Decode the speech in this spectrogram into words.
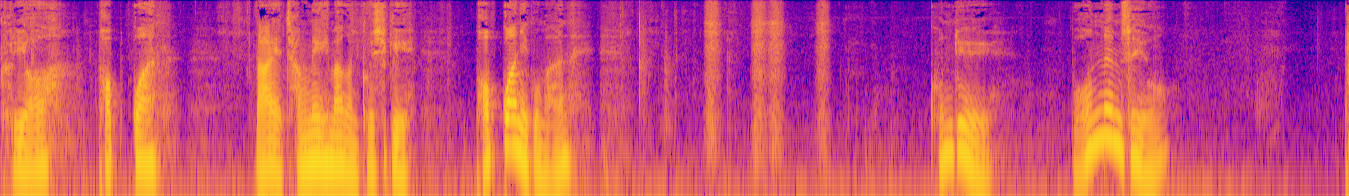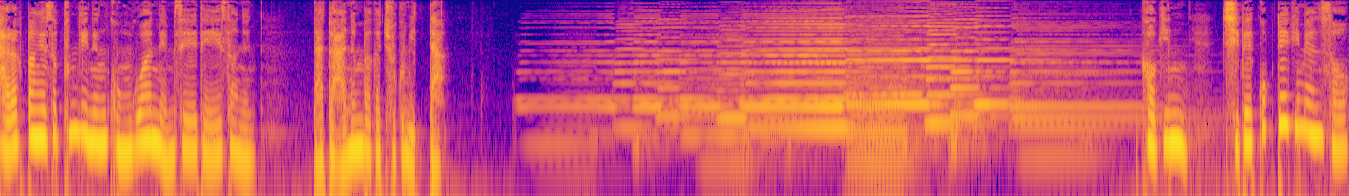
그리어 법관. 나의 장래 희망은 그 시기 법관이구만. 근데 뭔 냄새요? 다락방에서 풍기는 공고한 냄새에 대해서는 나도 아는 바가 조금 있다. 거긴 집에 꼭대기면서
